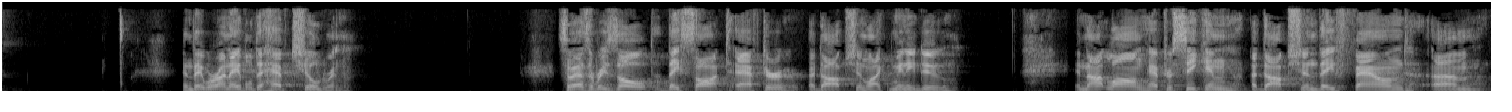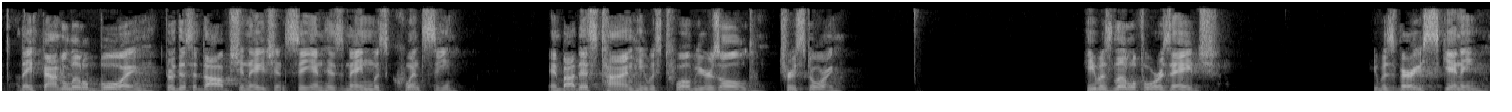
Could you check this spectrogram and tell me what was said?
and they were unable to have children. So as a result, they sought after adoption like many do. And not long after seeking adoption, they found um, they found a little boy through this adoption agency, and his name was Quincy. And by this time, he was 12 years old. True story. He was little for his age. He was very skinny.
